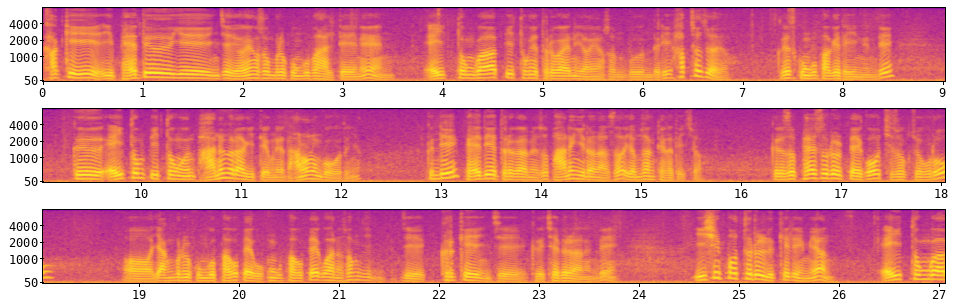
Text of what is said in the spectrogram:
각기 이 배드에 이제 영양 성분을 공급을 할 때에는 A통과 B통에 들어가 있는 영양 성분들이 합쳐져요. 그래서 공급하게 돼 있는데 그 A통, B통은 반응을 하기 때문에 나누는 거거든요. 근데 배드에 들어가면서 반응이 일어나서 염 상태가 되죠. 그래서 폐수를 빼고 지속적으로 어, 양분을 공급하고 빼고 공급하고 빼고 하는 성질 이제 그렇게 이제 그 재배를 하는데 20퍼트를 넣게 되면 A통과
